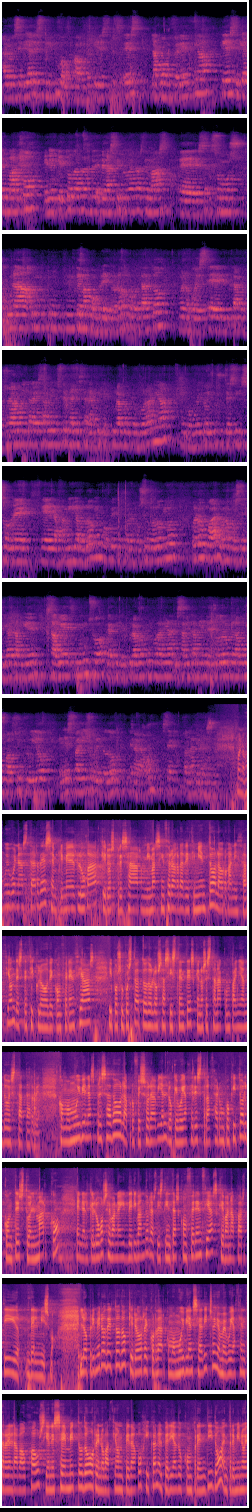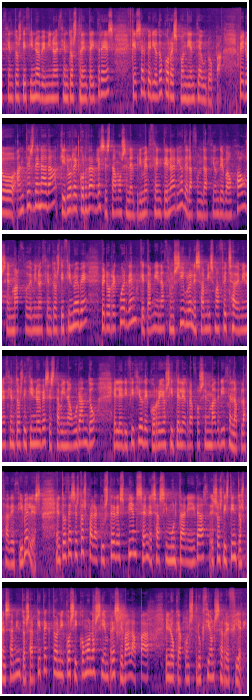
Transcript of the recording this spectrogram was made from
a lo que sería el espíritu Bauhaus, es decir, es, la conferencia que sería el marco en el que todas las de, las que todas las demás eh, somos una, un, tema concreto, ¿no? Por lo tanto, bueno, pues eh, la profesora Mónica es también especialista en arquitectura contemporánea, en concreto hizo su tesis sobre la familia Borovio, en concreto sobre José Borovio, con lo cual, bueno, pues ella también sabe mucho de arquitectura contemporánea y sabe también de todo lo que la Bauhaus influyó en España y sobre todo en Aragón. Bueno, muy buenas tardes. En primer lugar, quiero expresar mi más sincero agradecimiento a la organización de este ciclo de conferencias y, por supuesto, a todos los asistentes que nos están acompañando esta tarde. Como muy bien ha expresado la profesora Biel, lo que voy a hacer es trazar un poquito el contexto, el marco en el que luego se van a ir derivando las distintas conferencias que van a partir del mismo. Lo primero de todo, quiero recordar, como muy bien se ha dicho, yo me voy a centrar en la Bauhaus y en ese método renovación pedagógica en el periodo comprendido entre 1900 1919-1933, que es el periodo correspondiente a Europa. Pero antes de nada, quiero recordarles, estamos en el primer centenario de la fundación de Bauhaus en marzo de 1919, pero recuerden que también hace un siglo, en esa misma fecha de 1919, se estaba inaugurando el edificio de correos y telégrafos en Madrid, en la plaza de Cibeles. Entonces, esto es para que ustedes piensen esa simultaneidad, esos distintos pensamientos arquitectónicos y cómo no siempre se va a la par en lo que a construcción se refiere.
